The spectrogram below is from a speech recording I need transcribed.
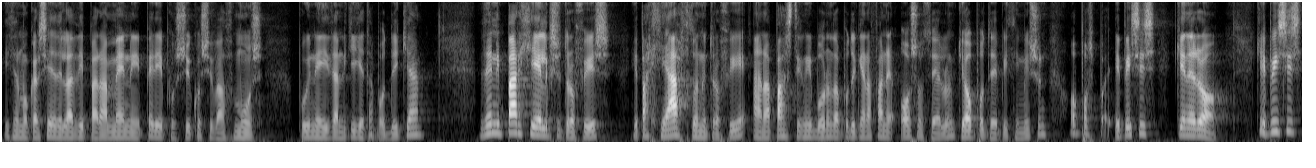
Η θερμοκρασία δηλαδή παραμένει περίπου στους 20 βαθμούς, που είναι ιδανική για τα ποντίκια. Δεν υπάρχει έλλειψη τροφής. Υπάρχει άφθονη τροφή. Ανά πάση στιγμή μπορούν τα ποντίκια να φάνε όσο θέλουν και όποτε επιθυμήσουν. Όπως επίσης και νερό. Και επίσης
